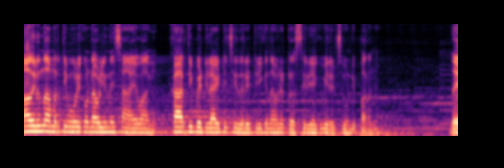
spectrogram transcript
അതിനൊന്ന് അമർത്തി മൂളിക്കൊണ്ട് അവളിൽ നിന്ന് ചായ വാങ്ങി. കാർത്തി ബെഡിലായിട്ട് ചിതറിട്ടിരിക്കുന്ന അവന്റെ ഡ്രസ്സിലേക്ക് വിരൽച്ചു കൊണ്ടി പറഞ്ഞു. ദേ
